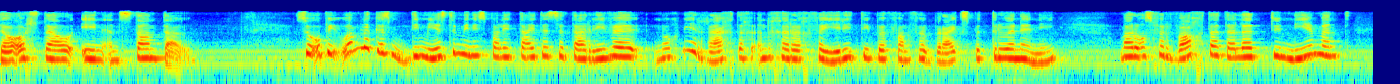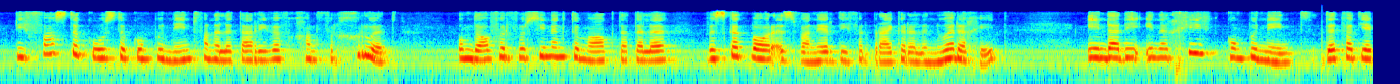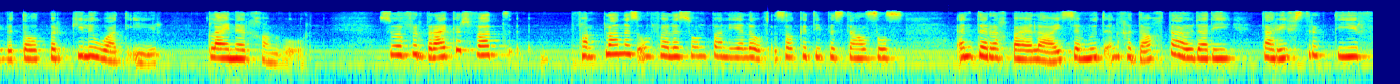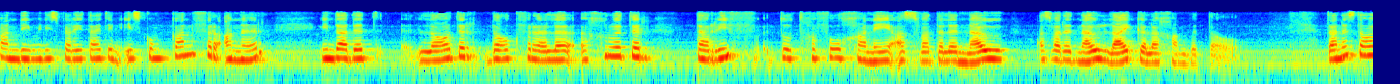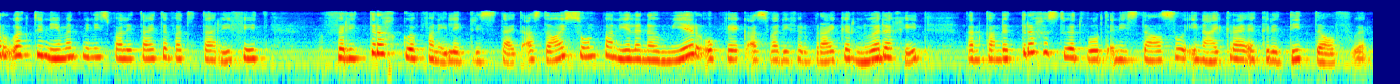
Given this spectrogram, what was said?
daarstel en in stand hou. So op die oomblik is die meeste munisipaliteite se tariewe nog nie regtig ingerig vir hierdie tipe van verbruikspatrone nie, maar ons verwag dat hulle toenemend die vaste koste komponent van hulle tariewe gaan vergroot om daarvoor voorsiening te maak dat hulle beskikbaar is wanneer die verbruiker hulle nodig het en dat die energiekomponent, dit wat jy betaal per kilowattuur, kleiner gaan word. So verbruikers wat van plan is om vir hulle sonpanele of sulke tipe stelsels in te rig by hulle huise, moet in gedagte hou dat die tariefstruktuur van die munisipaliteit en Eskom kan verander en dat dit later dalk vir hulle 'n groter tarief tot gevolg gaan hê as wat hulle nou as wat dit nou lyk hulle gaan betaal. Dan is daar ook toenemend munisipaliteite wat 'n tarief het vir die terugkoop van elektrisiteit. As daai sonpanele nou meer opwek as wat die verbruiker nodig het, dan kan dit teruggestoot word in die stelsel en hy kry 'n krediet daarvoor.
